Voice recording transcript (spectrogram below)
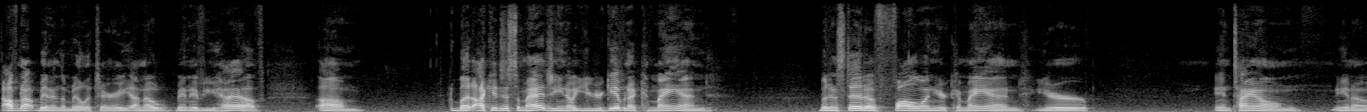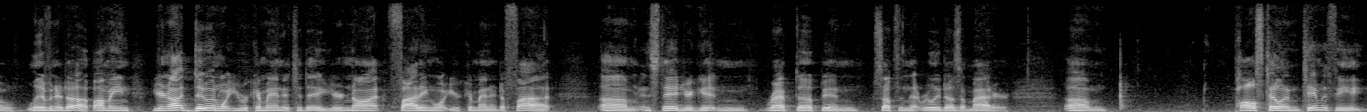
I've not been in the military. I know many of you have. Um, but I could just imagine, you know, you're given a command, but instead of following your command, you're in town, you know, living it up. I mean, you're not doing what you were commanded to do. You're not fighting what you're commanded to fight. Um, instead, you're getting wrapped up in something that really doesn't matter. Um, Paul's telling Timothy,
